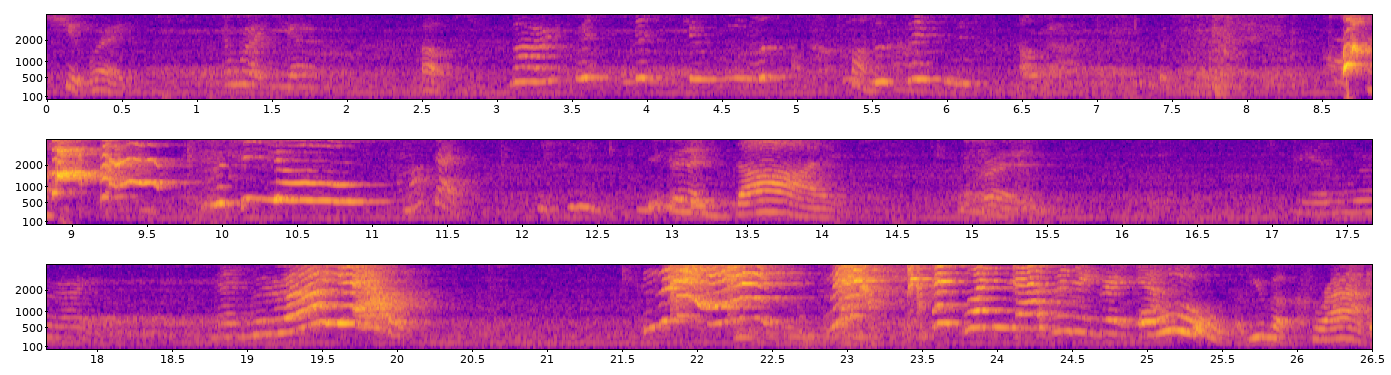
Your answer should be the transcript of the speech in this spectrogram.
Shoot, where are you? I'm right here. Oh. Merry Christmas. to oh, Christmas. Oh god. Yo! I'm not dead. You're gonna die. Alright. Man, where are you? Man, where are you? Man! Man! What is happening right now? Oh, you got crap.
